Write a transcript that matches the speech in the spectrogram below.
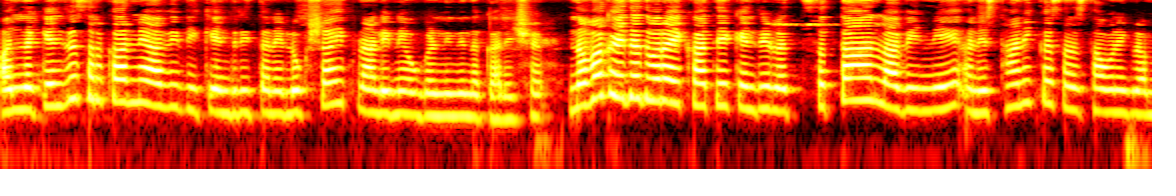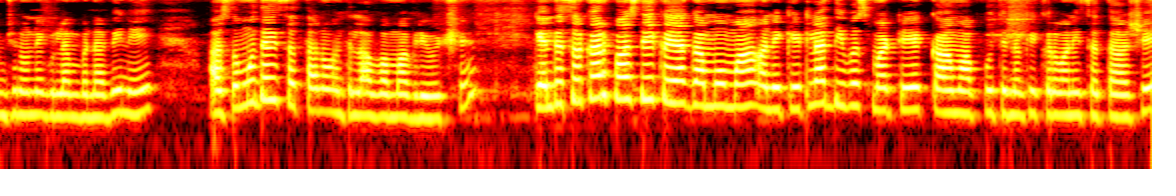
અને કેન્દ્ર સરકારને આવી વિકેન્દ્રિત અને લોકશાહી પ્રણાલીને અવગણીને નકારે છે. નવા કાયદા દ્વારા એક હાથે કેન્દ્રીય સત્તા લાવીને અને સ્થાનિક સંસ્થાઓને ગ્રામજનોને ગુલામ બનાવીને આ સમુદાય સત્તાનો અંત લાવવામાં આવી છે. કેન્દ્ર સરકાર પાસે કયા ગામોમાં અને કેટલા દિવસ માટે કામ આપવું તે નક્કી કરવાની સત્તા હશે?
